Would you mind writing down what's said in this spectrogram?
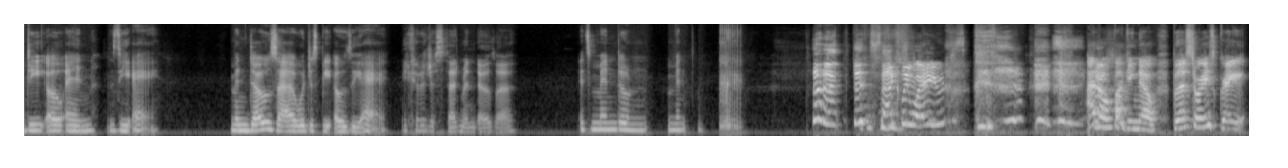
D O N Z A. Mendoza would just be O Z A. You could have just said Mendoza. It's Mendo. Men- exactly why you just. I don't fucking know. But that story is great.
